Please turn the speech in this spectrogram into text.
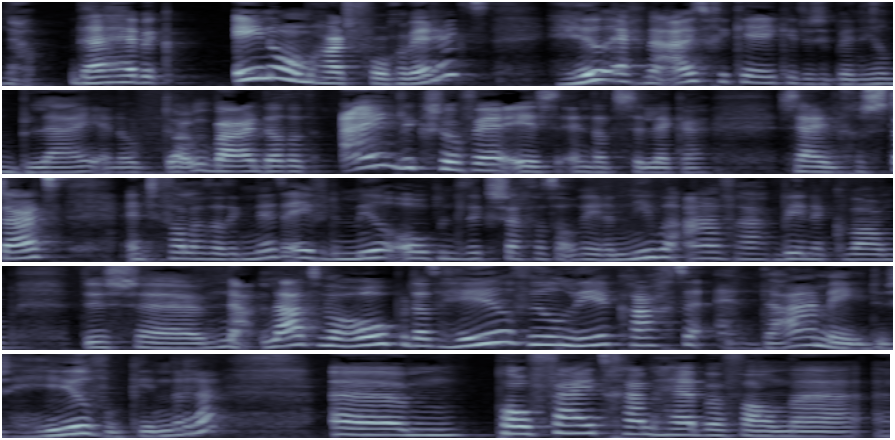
nou, daar heb ik enorm hard voor gewerkt. Heel erg naar uitgekeken. Dus ik ben heel blij en ook dankbaar dat het eindelijk zover is. En dat ze lekker zijn gestart. En toevallig dat ik net even de mail opende. Dat ik zag dat er alweer een nieuwe aanvraag binnenkwam. Dus uh, nou, laten we hopen dat heel veel leerkrachten. En daarmee dus heel veel kinderen. Um, profijt gaan hebben van, uh, uh,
